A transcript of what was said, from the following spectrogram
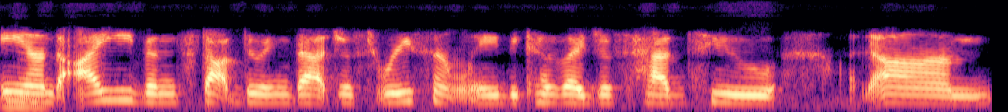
Mm. And I even stopped doing that just recently because I just had to um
